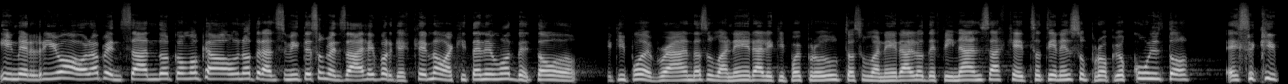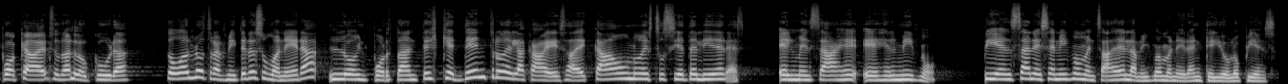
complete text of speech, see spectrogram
y me río ahora pensando cómo cada uno transmite su mensaje, porque es que no, aquí tenemos de todo. Equipo de brand a su manera, el equipo de producto a su manera, los de finanzas, que esto tienen su propio culto. Ese equipo acá es una locura. Todos lo transmiten de su manera. Lo importante es que dentro de la cabeza de cada uno de estos siete líderes, el mensaje es el mismo. Piensan ese mismo mensaje de la misma manera en que yo lo pienso.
